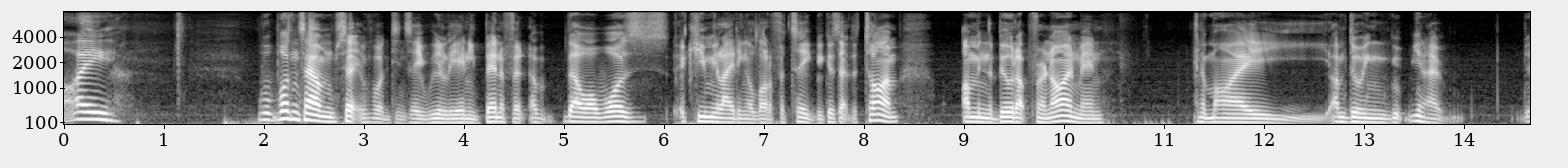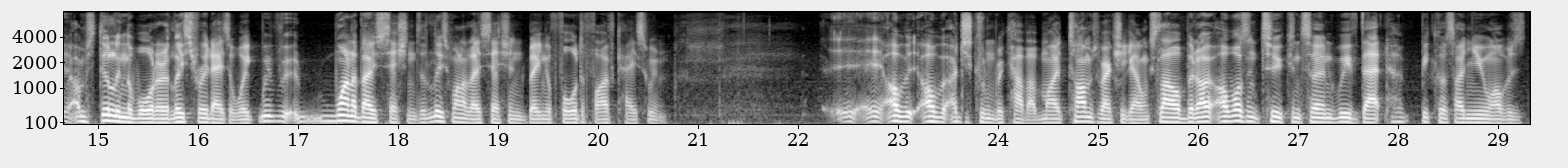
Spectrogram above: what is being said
I well, wasn't say I'm saying, well, didn't see really any benefit, uh, though I was accumulating a lot of fatigue because at the time I'm in the build up for an Ironman. My, I'm doing, you know, I'm still in the water at least three days a week with one of those sessions, at least one of those sessions being a four to five k swim. I, I, just couldn't recover. My times were actually going slower, but I wasn't too concerned with that because I knew I was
